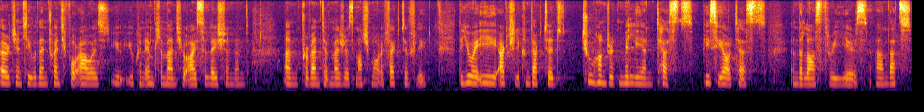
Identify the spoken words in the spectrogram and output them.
urgently within 24 hours, you, you can implement your isolation and, and preventive measures much more effectively. The UAE actually conducted 200 million tests, PCR tests, in the last three years. Um, that's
